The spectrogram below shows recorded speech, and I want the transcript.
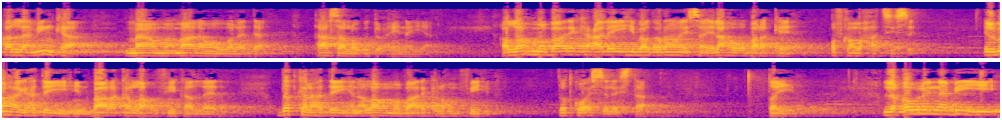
aqala minka maalan wawalada taasaa loogu ducaynaya. Allahuma baarik calayhi baad odhanaysaa ilaah u barakee qofkan waxaad siisay. Ilmahaaga hadday yihiin baaraka allahu fiika ad leedahay. Dad kale hadday yihiin allahuma baarik lahum fiihim dadku waa isilaystaa ayib liqowli nabiyi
